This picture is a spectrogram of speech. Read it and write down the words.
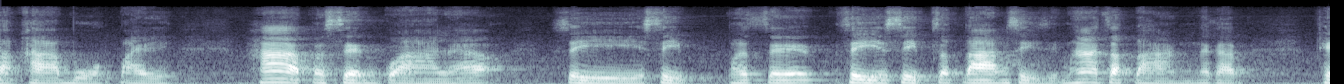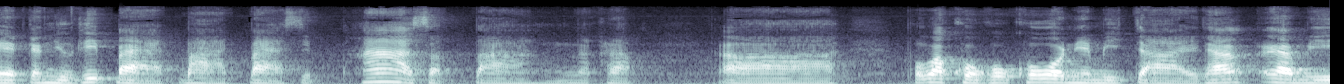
ราคาบวกไป 5%กว่าแล้ว 40% 40 สตางค์ 45 สตางค์นะครับ เทรดกันอยู่ที่ 8 บาท 85 สตางค์นะครับ เพราะว่าโคโคโคเนี่ยมีจ่ายทั้งมี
